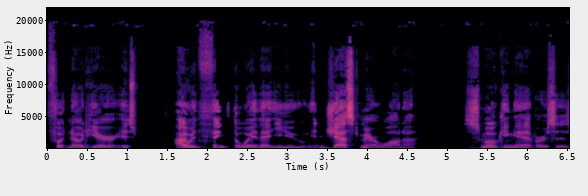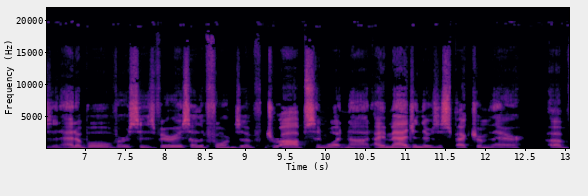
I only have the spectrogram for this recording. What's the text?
footnote here is I would think the way that you ingest marijuana smoking it versus an edible versus various other forms of drops and whatnot. I imagine there's a spectrum there of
